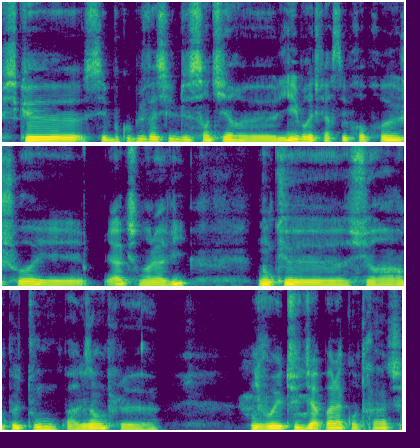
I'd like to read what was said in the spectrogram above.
puisque c'est beaucoup plus facile de se sentir euh, libre et de faire ses propres choix et, actions dans la vie. Donc euh, sur un, peu tout, par exemple, euh, niveau études, il n'y a pas la contrainte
